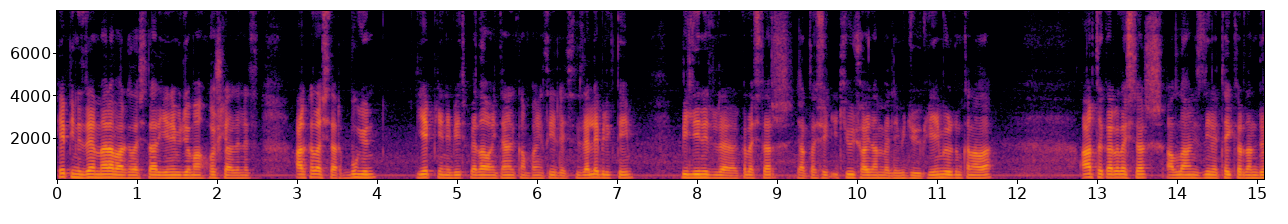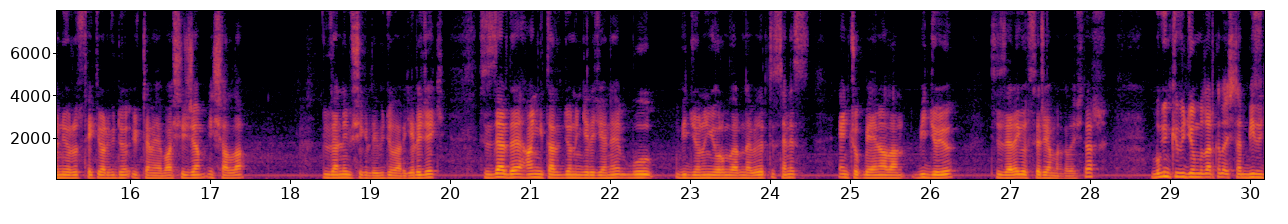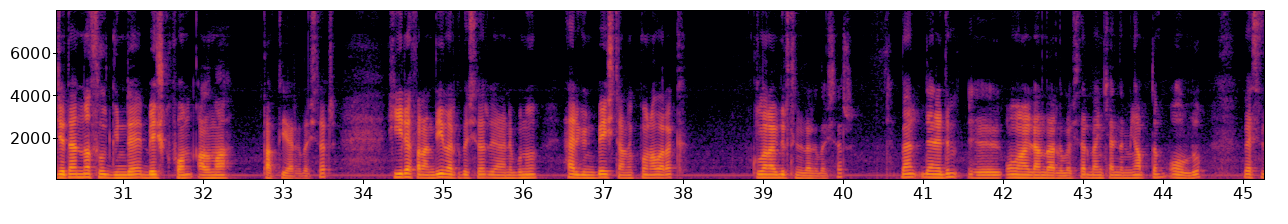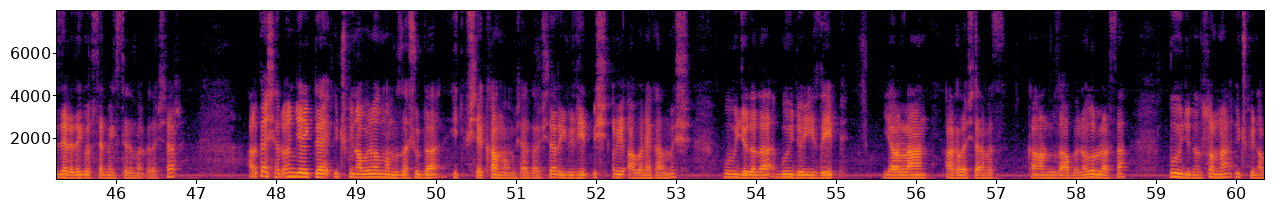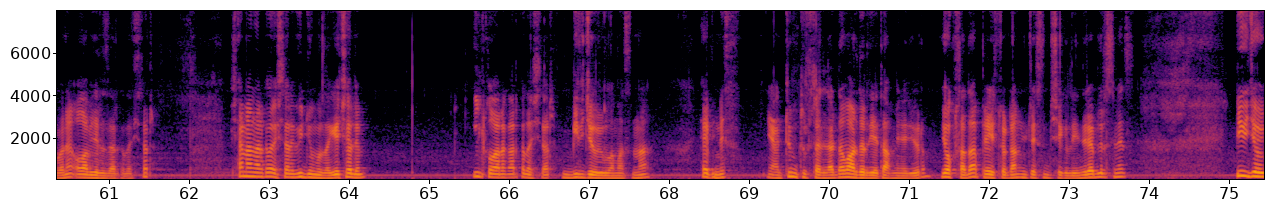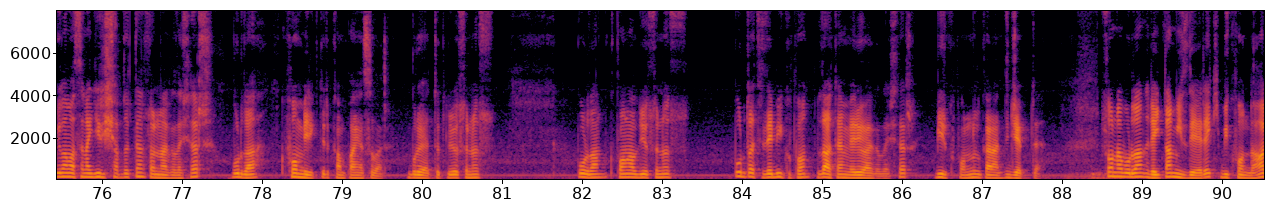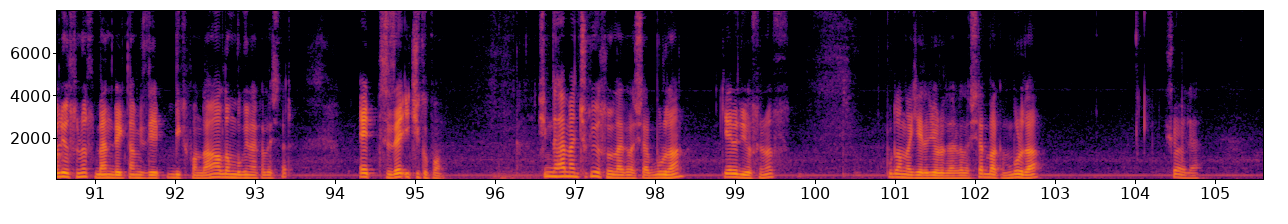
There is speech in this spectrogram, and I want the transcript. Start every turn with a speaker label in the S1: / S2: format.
S1: Hepinize merhaba arkadaşlar. Yeni videoma hoş geldiniz. Arkadaşlar bugün yepyeni bir bedava internet kampanyası ile sizlerle birlikteyim. Bildiğiniz üzere arkadaşlar yaklaşık 2-3 aydan beri video yükleyemiyordum kanala. Artık arkadaşlar Allah'ın izniyle tekrardan dönüyoruz. Tekrar video yüklemeye başlayacağım inşallah. Düzenli bir şekilde videolar gelecek. Sizler de hangi tarz videonun geleceğini bu videonun yorumlarında belirtirseniz en çok beğeni alan videoyu sizlere göstereceğim arkadaşlar. Bugünkü videomuz arkadaşlar Bizce'den nasıl günde 5 kupon alma taktiği arkadaşlar. Hile falan değil arkadaşlar. Yani bunu her gün 5 tane kupon alarak kullanabilirsiniz arkadaşlar. Ben denedim. E, onaylandı arkadaşlar. Ben kendim yaptım. Oldu. Ve sizlere de göstermek istedim arkadaşlar. Arkadaşlar öncelikle 3000 abone olmamızda şurada hiçbir şey kalmamış arkadaşlar. 170 bir abone kalmış. Bu videoda da bu videoyu izleyip yararlanan arkadaşlarımız kanalımıza abone olurlarsa bu videodan sonra 3000 abone olabiliriz arkadaşlar. Hemen arkadaşlar videomuza geçelim. İlk olarak arkadaşlar Birce uygulamasına hepiniz yani tüm Turcell'lerde vardır diye tahmin ediyorum. Yoksa da Play Store'dan ücretsiz bir şekilde indirebilirsiniz. Birce uygulamasına giriş yaptıktan sonra arkadaşlar burada kupon biriktir kampanyası var. Buraya tıklıyorsunuz. Buradan kupon alıyorsunuz. Burada size bir kupon zaten veriyor arkadaşlar. Bir kuponunuz garanti cepte. Sonra buradan reklam izleyerek bir kupon daha alıyorsunuz. Ben reklam izleyip bir kupon daha aldım bugün arkadaşlar. Et size iki kupon. Şimdi hemen çıkıyorsunuz arkadaşlar buradan. Geri diyorsunuz. Buradan da geri diyoruz arkadaşlar. Bakın burada şöyle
